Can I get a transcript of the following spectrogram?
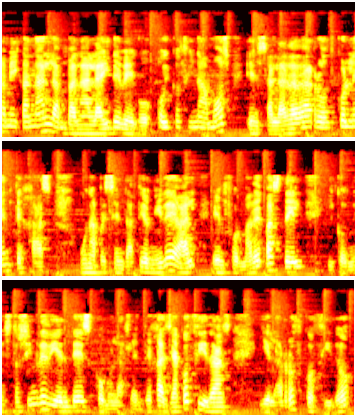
a mi canal Lampanala y de Bego. Hoy cocinamos ensalada de arroz con lentejas, una presentación ideal en forma de pastel y con estos ingredientes como las lentejas ya cocidas y el arroz cocido.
